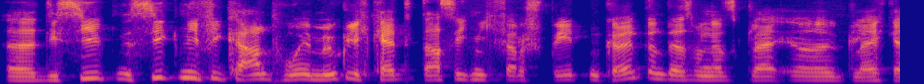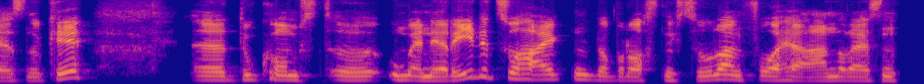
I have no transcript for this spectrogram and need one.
äh, die signifikant hohe Möglichkeit, dass ich mich verspäten könnte und deswegen hat es gleich, äh, gleich geheißen, okay, äh, du kommst, äh, um eine Rede zu halten, da brauchst nicht so lange vorher anreisen.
